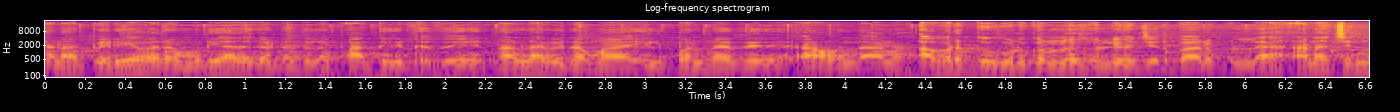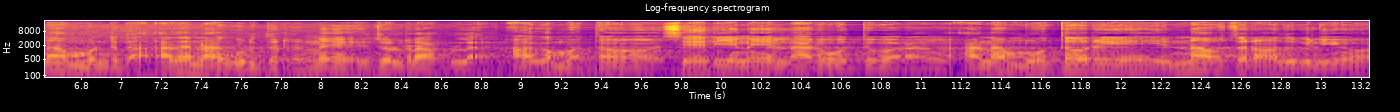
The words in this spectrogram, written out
ஏன்னா பெரியவரை முடியாத கட்டத்தில் பார்த்துக்கிட்டது நல்ல விதமாக ஹெல்ப் பண்ணது அவன் தானா. அவருக்கு கொடுக்கணும்னு சொல்லி வச்சிருப்பாரு பிள்ளை. ஆனால் சின்ன அமௌண்ட் தான். அதை நான் கொடுத்துட்றேன்னு சொல்கிறாப்புல ஆக மொத்தம் சரின்னு எல்லாரும் ஒத்து வராங்க. ஆனால் மூத்தவர் என்ன அவசரம் அதுக்குள்ளேயும்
